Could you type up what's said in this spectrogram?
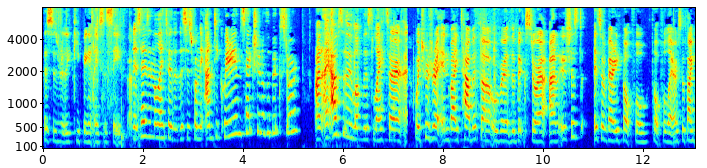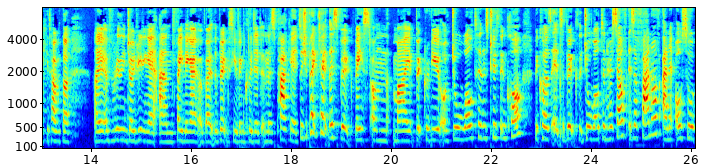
this is really keeping it nice and safe. And it says in the letter that this is from the antiquarian section of the bookstore. And I absolutely love this letter, which was written by Tabitha over at the bookstore, and it's just, it's a very thoughtful, thoughtful letter, so thank you Tabitha. I have really enjoyed reading it and finding out about the books you've included in this package. So she picked out this book based on my book review of Jo Walton's Tooth and Claw because it's a book that Jo Walton herself is a fan of and it also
